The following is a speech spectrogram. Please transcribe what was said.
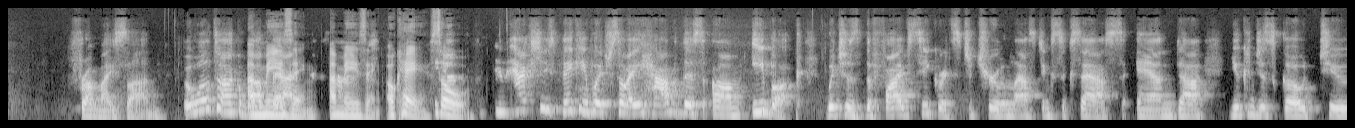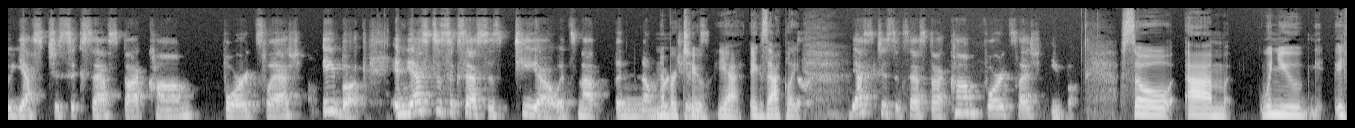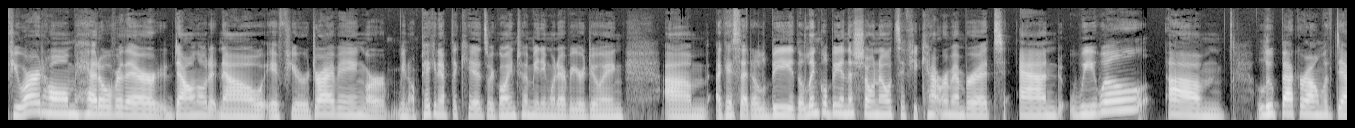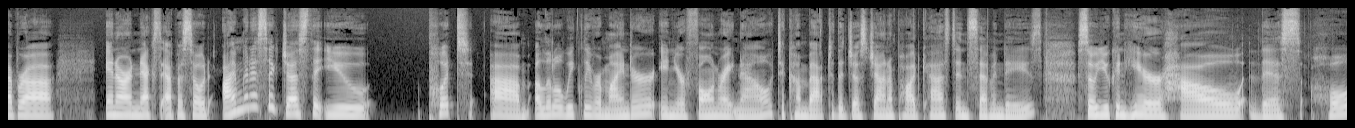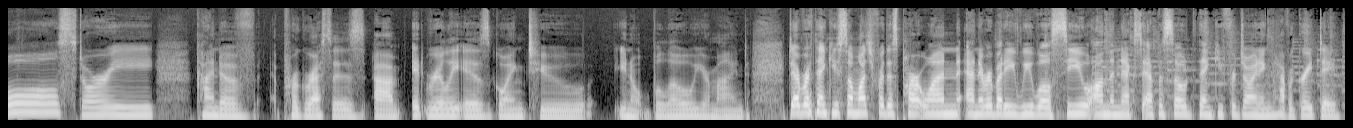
from my son. But we'll talk about amazing, that. amazing. Okay, so and actually, speaking of which, so I have this um, ebook, which is the five secrets to true and lasting success, and uh, you can just go to yes to success.com forward slash ebook. And yes to success is to. It's not the number number two. two. Yeah, exactly. So yes to success.com forward slash ebook. So um, when you if you are at home head over there download it now if you're driving or you know picking up the kids or going to a meeting whatever you're doing. Um, like i said it'll be the link will be in the show notes if you can't remember it. And we will um, loop back around with deborah in our next episode. I'm going to suggest that you put um, a little weekly reminder in your phone right now to come back to the Just Jana podcast in seven days so you can hear how this whole story kind of progresses. Um, it really is going to you know, blow your mind. Deborah, thank you so much for this part one. And everybody, we will see you on the next episode. Thank you for joining. Have a great day.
